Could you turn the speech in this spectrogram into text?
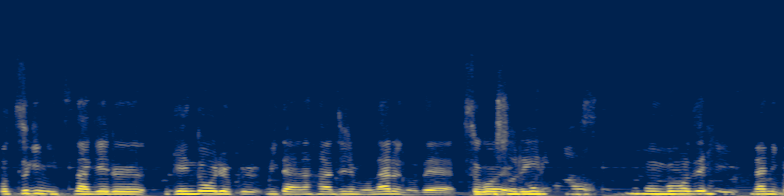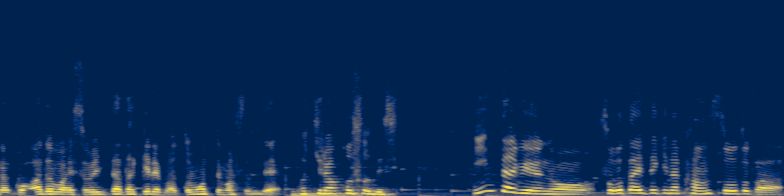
こう次につなげる原動力みたいな感じにもなるので、すごい。今後もぜひ何かこうアドバイスをいただければと思ってますんで、こちらこそです。インタビューの相対的な感想とか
